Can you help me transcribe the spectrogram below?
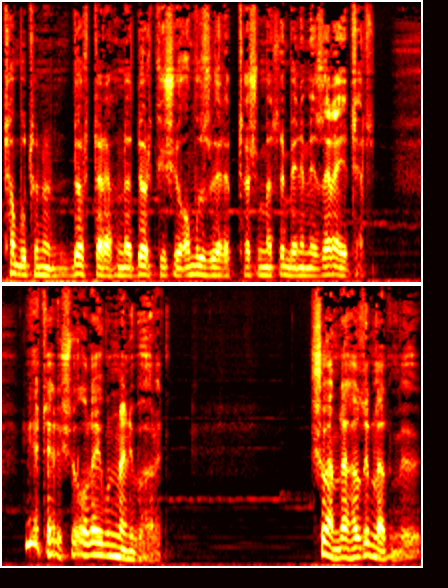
tabutunun dört tarafında dört kişi omuz verip taşıması benim mezara yeter. Yeter işte olay bundan ibaret. Şu anda hazırladım.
